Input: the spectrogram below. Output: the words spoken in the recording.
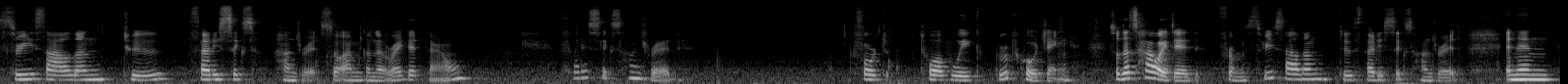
three thousand to thirty six hundred. So I'm gonna write it down. Thirty six hundred for 12 week group coaching. So that's how I did from 3000 to 3600. And then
